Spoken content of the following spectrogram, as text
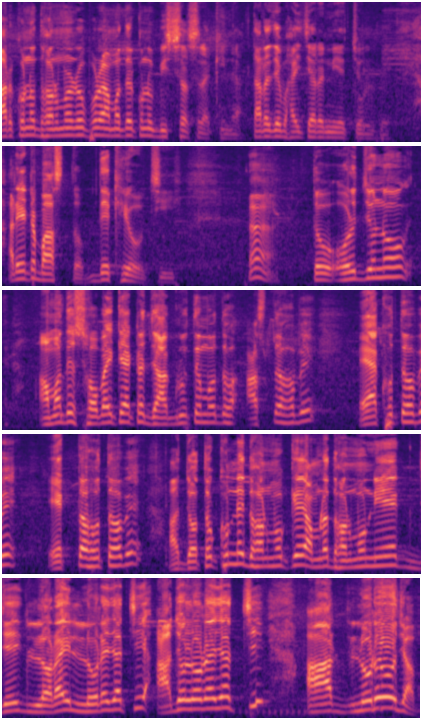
আর কোনো ধর্মের ওপর আমাদের কোনো বিশ্বাস রাখি না, তারা যে ভাইচারা নিয়ে চলবে। আর এটা বাস্তব দেখেওছি হ্যাঁ? তো ওর জন্য আমাদের সবাইকে একটা জাগ্রতের মধ্যে আসতে হবে, এক হতে হবে একতা হতে হবে, আর যতক্ষণ এই ধর্মকে আমরা ধর্ম নিয়ে যে লড়াই লড়ে যাচ্ছি, আজও লড়ে যাচ্ছি, আর লড়েও যাব।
